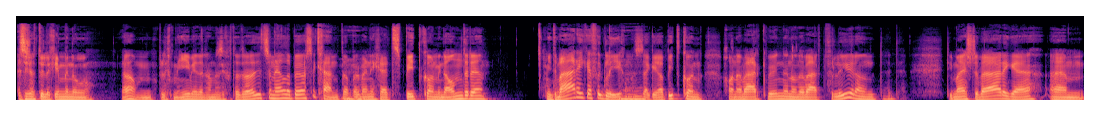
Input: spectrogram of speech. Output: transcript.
Es ist natürlich immer noch ja, vielleicht mehr, wieder, als man sich auf der traditionellen Börse kennt. Aber mhm. wenn ich jetzt Bitcoin mit anderen mit Währungen vergleiche, mhm. muss ich sagen, ja, Bitcoin kann einen Wert gewinnen und einen Wert verlieren. Und die meisten Währungen ähm,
